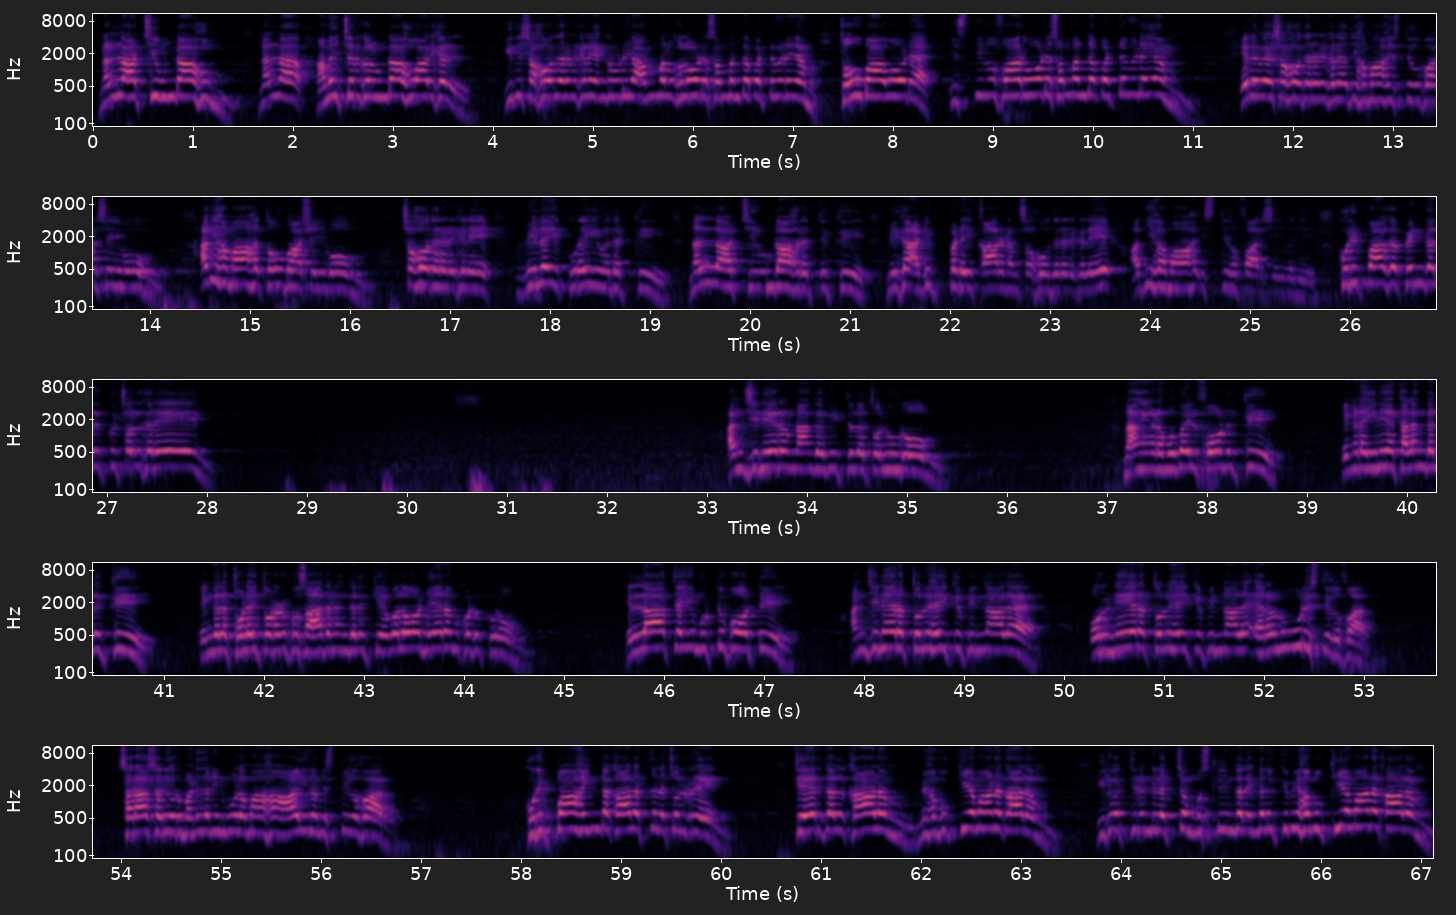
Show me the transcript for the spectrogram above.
நல்ல ஆட்சி உண்டாகும். நல்ல அமைச்சர்கள் உண்டாகுவார்கள். இது சகோதரர்களே எங்களுடைய அம்மல்களோடு சம்பந்தப்பட்ட விடயம். தௌபாவோட இஸ்திகுஃபாரோடு சம்பந்தப்பட்ட விடயம். எனவே சகோதரர்களை அதிகமாக இஸ்திகுஃபார் செய்வோம். அதிகமாக தௌபா செய்வோம். சகோதரர்களே விலை குறைவதற்கு நல்லாட்சி உண்டாகிறதுக்கு மிக அடிப்படை காரணம் சகோதரர்களே அதிகமாக இஸ்திகஃபார் செய்வது. குறிப்பாக பெண்களுக்கு சொல்கிறேன். அஞ்சு நேரம் நாங்கள் வீட்டில் தொழுகிறோம். நாங்கள் எங்களோட மொபைல் ஃபோனுக்கு எங்களோட இணையதளங்களுக்கு எங்களை தொலைத்தொடர்பு சாதனங்களுக்கு எவ்வளோ நேரம் கொடுக்கிறோம்? எல்லாத்தையும் முட்டு போட்டு அஞ்சு நேர தொழுகைக்கு பின்னால ஒரு நேர தொழுகைக்கு பின்னால இரநூறு இஸ்திகுஃபார். சராசரி ஒரு மனிதனின் மூலமாக ஆயிரம் இஸ்திகுஃபார். குறிப்பாக இந்த காலத்தில் சொல்கிறேன் தேர்தல் காலம் மிக முக்கியமான காலம். இருபத்தி ரெண்டு லட்சம் முஸ்லீம்கள் எங்களுக்கு மிக முக்கியமான காலம்.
